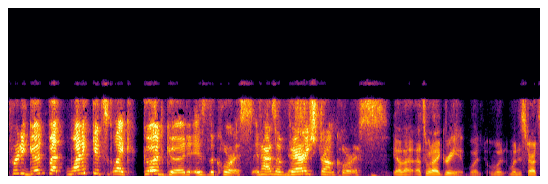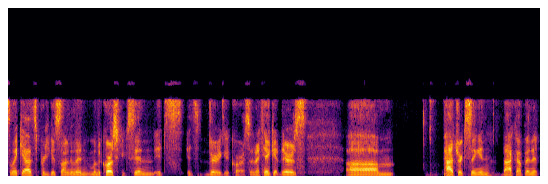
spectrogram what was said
pretty good, but when it gets like good, good is the chorus. It has a very strong chorus. Yeah, that, that's what I agree. When, when when it starts, I'm like, yeah, it's a pretty good song, and then when the chorus kicks in, it's it's very good chorus. And I take it there's um Patrick singing backup in it.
